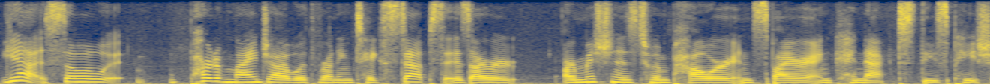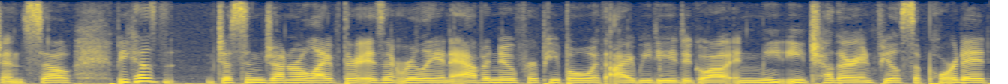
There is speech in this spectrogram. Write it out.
Yeah, so part of my job with running Take Steps is our our mission is to empower, inspire, and connect these patients. So because just in general life, there isn't really an avenue for people with IBD to go out and meet each other and feel supported.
